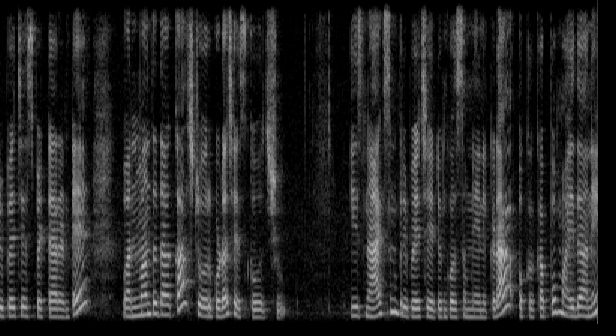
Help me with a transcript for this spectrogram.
ప్రిపేర్ చేసి పెట్టారంటే వన్ మంత్ దాకా స్టోర్ కూడా చేసుకోవచ్చు. ఈ స్నాక్స్ని ప్రిపేర్ చేయడం కోసం నేను ఇక్కడ ఒక కప్పు మైదాని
